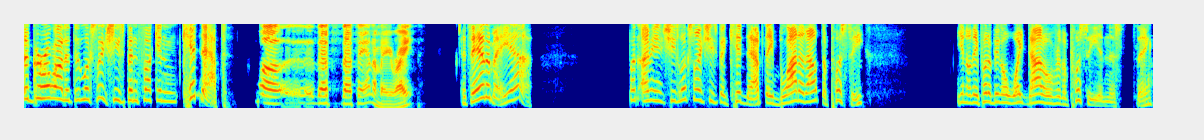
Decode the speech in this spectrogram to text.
a girl on it that looks like she's been fucking kidnapped. Well, uh, that's that's anime, right? It's anime, yeah. But I mean, she looks like she's been kidnapped. They blotted out the pussy. You know, they put a big old white dot over the pussy in this thing.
